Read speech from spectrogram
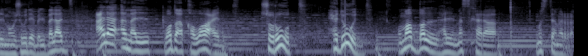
الموجودة بالبلد. على أمل وضع قواعد شروط حدود وما تضل هالمسخرة مستمرة.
